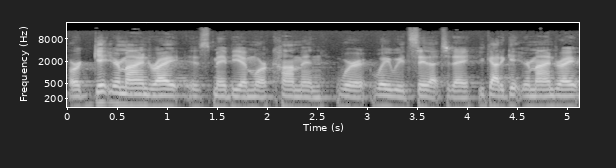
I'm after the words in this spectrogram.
or get your mind right is maybe a more common way we'd say that today. You got to get your mind right.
